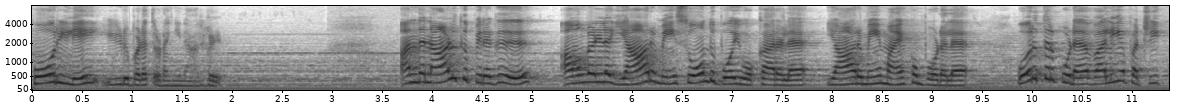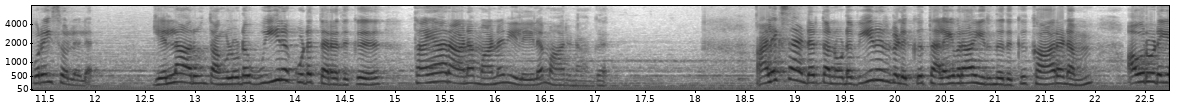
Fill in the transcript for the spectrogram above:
போரிலே ஈடுபட தொடங்கினார்கள். அந்த நாளுக்கு பிறகு அவங்களில் யாருமே சோர்ந்து போய் உக்காரல யாருமே மயக்கம் போடலை. ஒருத்தர் கூட வலியை பற்றி குறை சொல்லலை. எல்லாரும் தங்களோட உயிரை கூட தரதுக்கு தயாரான மனநிலையில மாறினாங்க. அலெக்சாண்டர் தன்னோட வீரர்களுக்கு தலைவராக இருந்ததுக்கு காரணம் அவருடைய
